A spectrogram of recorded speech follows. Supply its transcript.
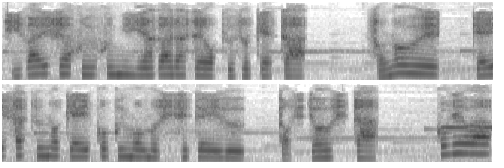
被害者夫婦に嫌がらせを続けた。その上、警察の警告も無視している、と主張した。これは、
